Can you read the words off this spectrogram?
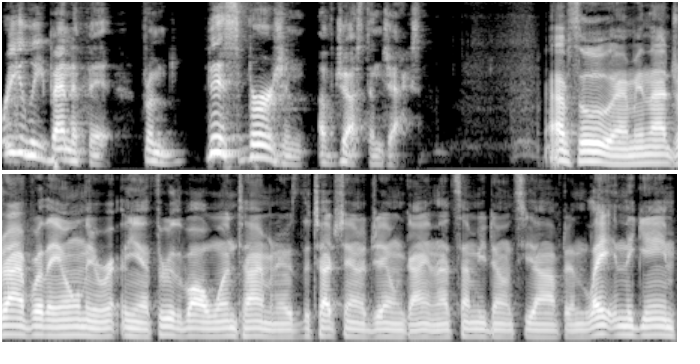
really benefit from this version of Justin Jackson. Absolutely. I mean, that drive where they only you know threw the ball one time and it was the touchdown of Jalen Guy, and that's something you don't see often. Late in the game,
